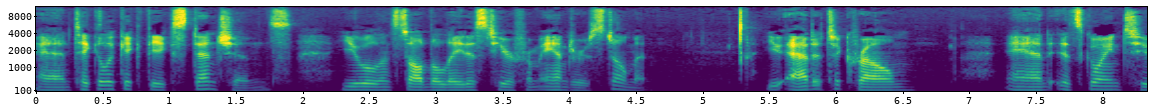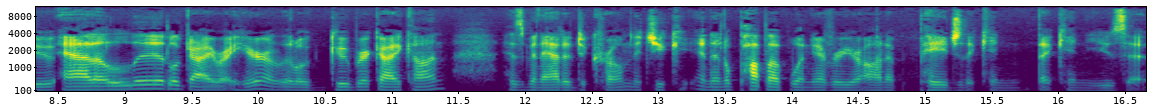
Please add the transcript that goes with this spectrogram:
and take a look at the extensions, you will install the latest here from Andrew Stillman. You add it to Chrome, and it's going to add a little guy right here, a little Goobric icon has been added to Chrome that you can, and it'll pop up whenever you're on a page that can that can use it.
